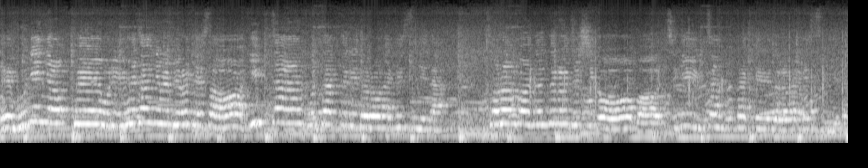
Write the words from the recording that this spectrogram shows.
네 문인협회 우리 회장님을 비롯해서 입장 부탁드리도록 하겠습니다 손 한번 흔들어 주시고 멋지게 입장 부탁드리도록 하겠습니다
